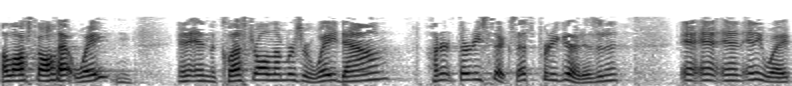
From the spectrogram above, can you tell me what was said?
I lost all that weight and, and, and the cholesterol numbers are way down. 136. That's pretty good, isn't it? And, and, and, anyway,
